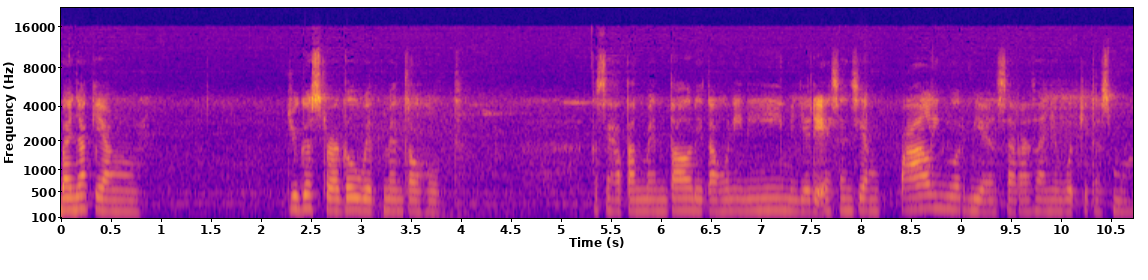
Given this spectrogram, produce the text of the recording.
Banyak yang juga struggle with mental health kesehatan mental di tahun ini menjadi esensi yang paling luar biasa rasanya buat kita semua.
